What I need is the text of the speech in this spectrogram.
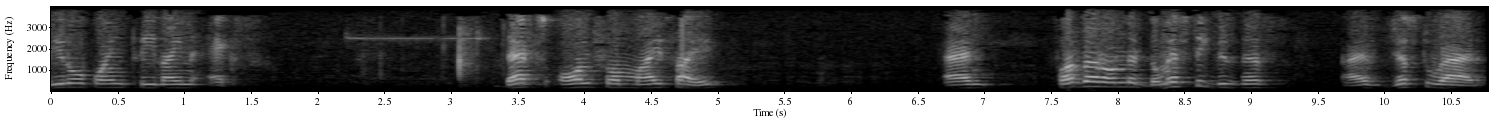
0.39x. That's all from my side. And further on the domestic business, I have just to add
